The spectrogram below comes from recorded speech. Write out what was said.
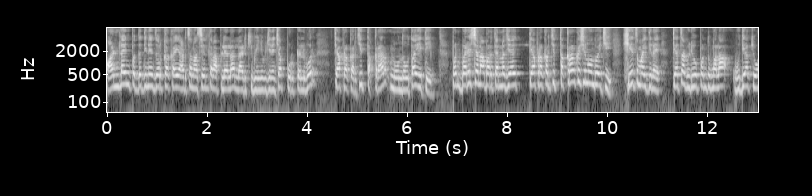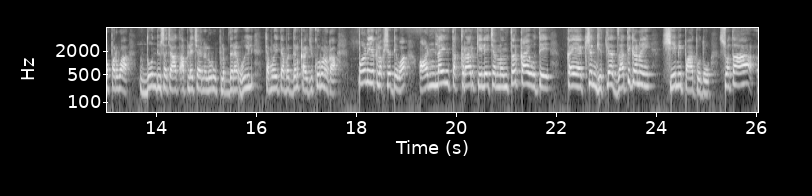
ऑनलाईन पद्धतीने जर का काही अडचण असेल तर आपल्याला लाडकी बहीण योजनेच्या पोर्टलवर त्या प्रकारची तक्रार नोंदवता येते. पण बरेचशा लाभार्थ्यांना जे आहे त्या प्रकारची तक्रार कशी नोंदवायची हेच माहिती नाही. त्याचा व्हिडिओ पण तुम्हाला उद्या किंवा परवा दोन दिवसाच्या आत आपल्या चॅनलवर उपलब्ध होईल. त्यामुळे त्याबद्दल काळजी करू नका. पण एक लक्षात ठेवा ऑनलाईन तक्रार केल्याच्यानंतर काय होते? काही ॲक्शन घेतल्या जाते का नाही हे मी पाहत होतो. स्वतः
